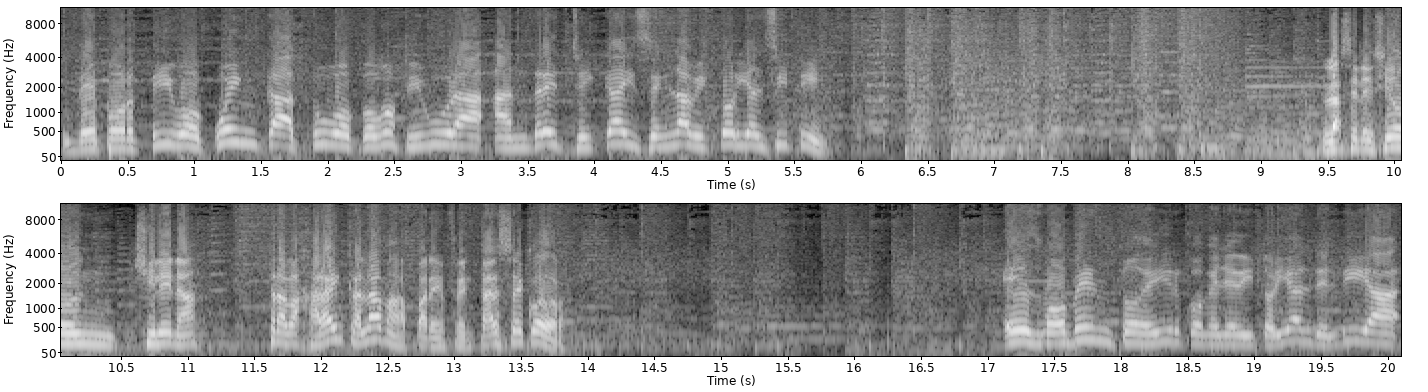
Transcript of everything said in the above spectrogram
Deportivo Cuenca tuvo como figura André Chicais en la victoria al City. La selección chilena trabajará en Calama para enfrentarse a Ecuador. Es momento de ir con el editorial del día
